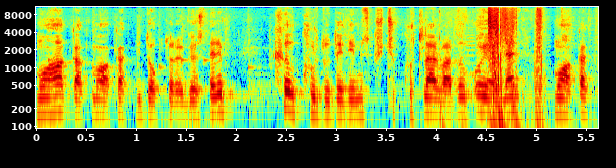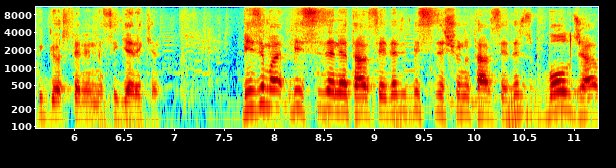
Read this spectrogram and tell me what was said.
muhakkak muhakkak bir doktora gösterip kıl kurdu dediğimiz küçük kurtlar vardır. O yönden muhakkak bir gösterilmesi gerekir. Bizim biz size ne tavsiye ederiz? Biz size şunu tavsiye ederiz. Bolca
